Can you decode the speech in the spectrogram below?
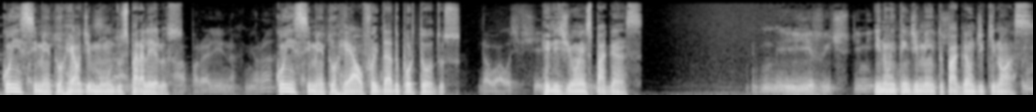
Conhecimento real de mundos paralelos. Conhecimento real foi dado por todos. Religiões pagãs. E no entendimento pagão de que nós,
